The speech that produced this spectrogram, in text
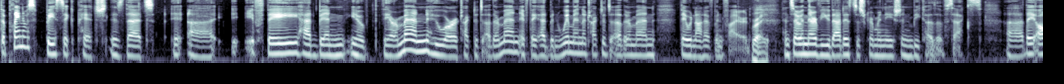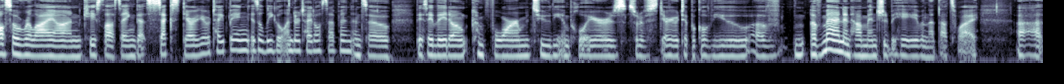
the plaintiff's basic pitch is that uh, if they had been, you know, they are men who are attracted to other men, if they had been women attracted to other men, they would not have been fired. Right. And so, in their view, that is discrimination because of sex. Uh, they also rely on case law saying that sex stereotyping is illegal under Title VII. And so they say they don't conform to the employer's sort of stereotypical view of, of men and how men should behave, and that that's why. Uh,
